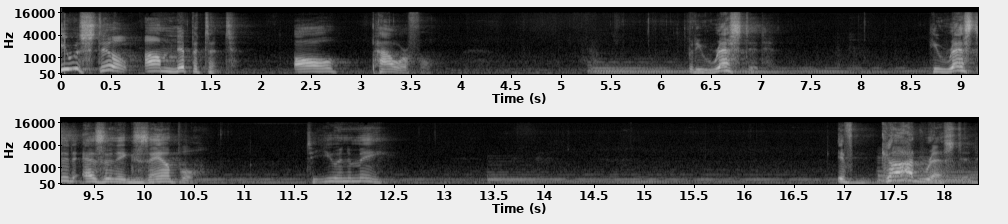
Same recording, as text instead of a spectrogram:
He was still omnipotent, all powerful. But he rested. He rested as an example to you and to me. If God rested,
